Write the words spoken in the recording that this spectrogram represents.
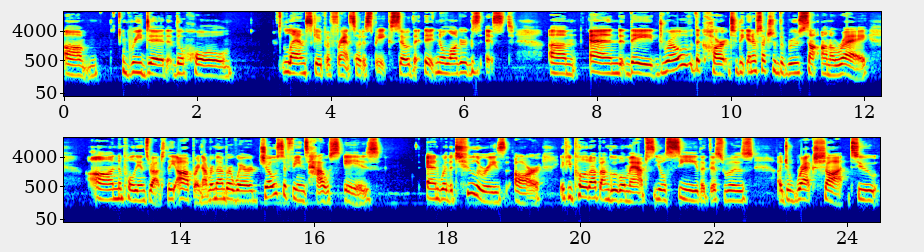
um, redid the whole landscape of France, so to speak, so it no longer exists. Um, and they drove the cart to the intersection of the Rue Saint Honoré on Napoleon's route to the opera. Now, remember where Josephine's house is and where the Tuileries are. If you pull it up on Google Maps, you'll see that this was a direct shot to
